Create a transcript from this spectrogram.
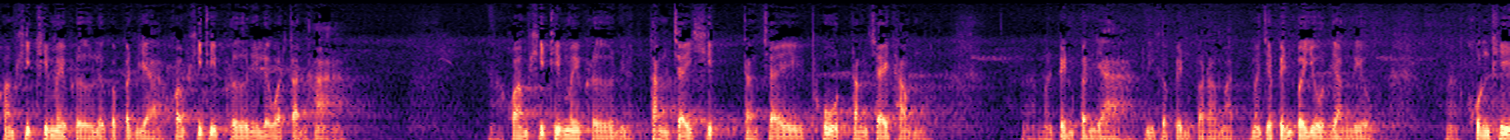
ความคิดที่ไม่เผลอเรียกว่าปัญญา ความคิดที่เผลอนี่เรียกว่าตัณหา ความคิดที่ไม่เผลอเนี่ย ตั้งใจคิด ตั้งใจพูด ตั้งใจทำมันเป็นปัญญา นี่ก็เป็นปรมัตมันจะเป็นประโยชน์อย่างเดียว คนที่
